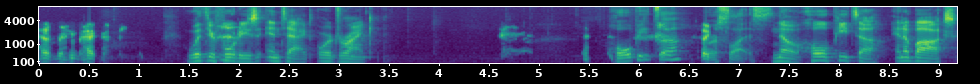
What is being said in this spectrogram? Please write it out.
Gotta bring back. a pizza with your forties intact or drank. Whole pizza or a slice? No, whole pizza in a box,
